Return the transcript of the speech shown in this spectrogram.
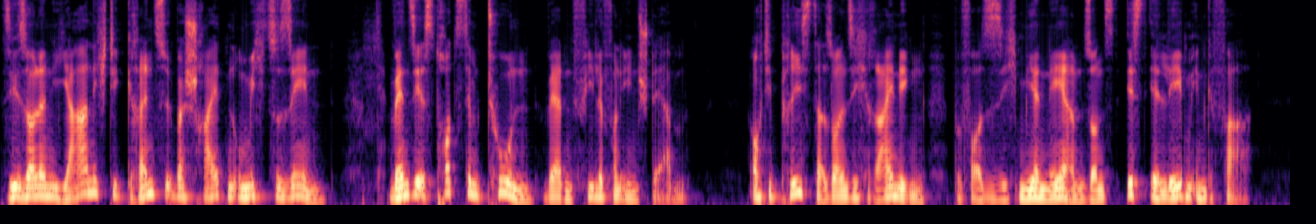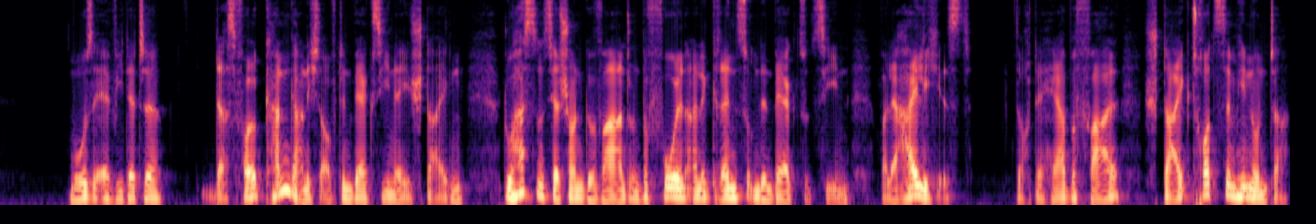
sie sollen ja nicht die Grenze überschreiten, um mich zu sehen. Wenn sie es trotzdem tun, werden viele von ihnen sterben. Auch die Priester sollen sich reinigen, bevor sie sich mir nähern, sonst ist ihr Leben in Gefahr. Mose erwiderte, das Volk kann gar nicht auf den Berg Sinai steigen. Du hast uns ja schon gewarnt und befohlen, eine Grenze um den Berg zu ziehen, weil er heilig ist. Doch der Herr befahl, steig trotzdem hinunter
